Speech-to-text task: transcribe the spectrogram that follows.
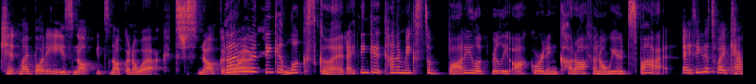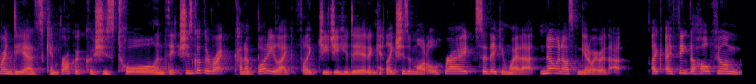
can not my body is not it's not gonna work. It's just not gonna work. I don't even think it looks good. I think it kind of makes the body look really awkward and cut off in a weird spot. I think that's why Cameron Diaz can rock it because she's tall and th- she's got the right kind of body, like for like Gigi Hadid and like she's a model, right? So they can wear that. No one else can get away with that. Like I think the whole film,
